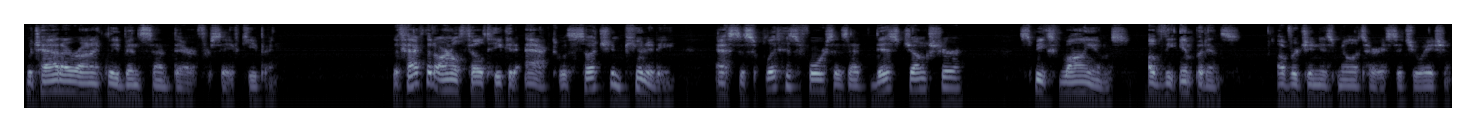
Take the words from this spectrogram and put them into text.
which had ironically been sent there for safekeeping. The fact that Arnold felt he could act with such impunity as to split his forces at this juncture speaks volumes of the impotence of Virginia's military situation.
